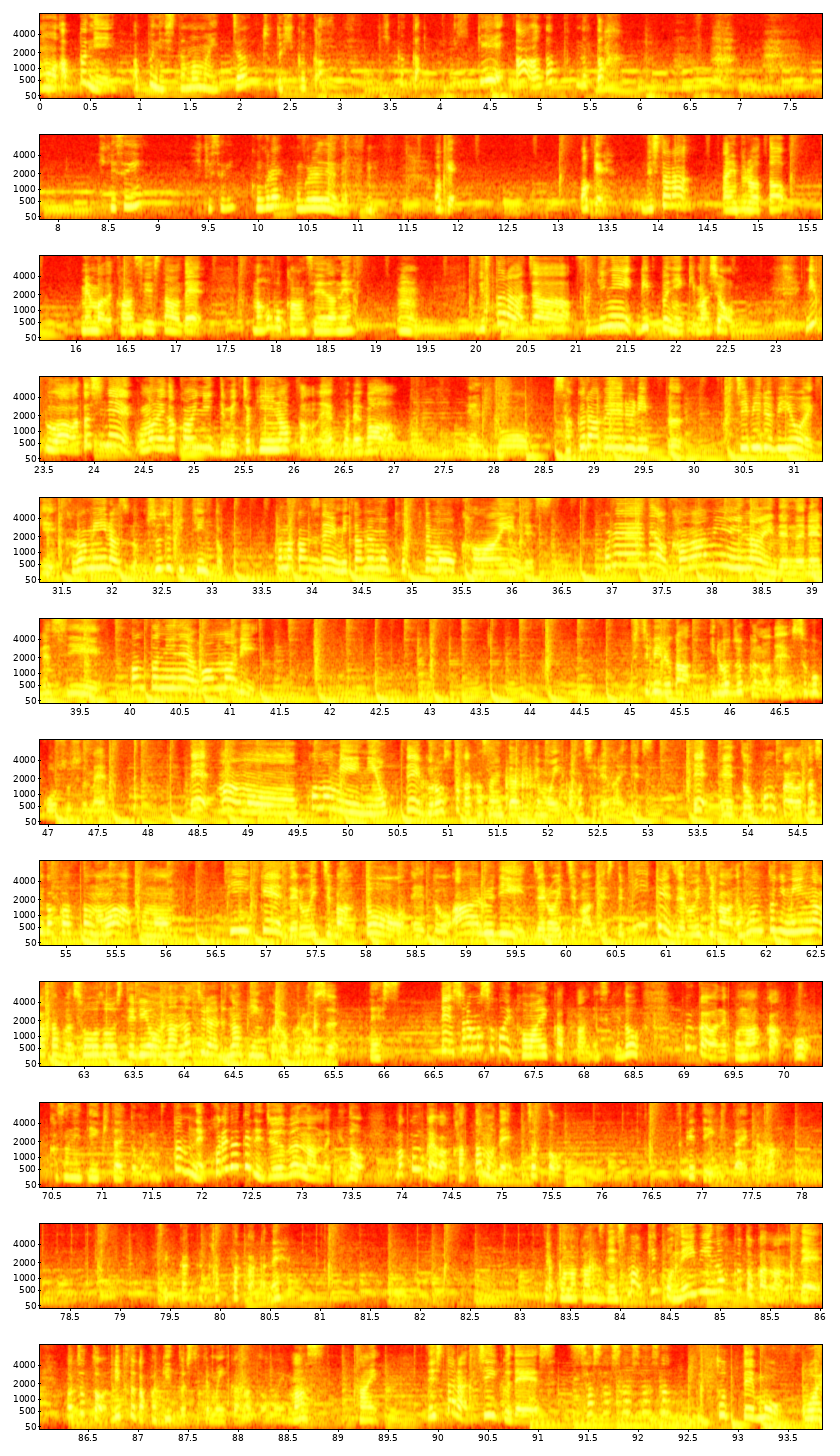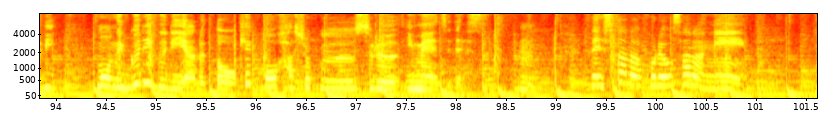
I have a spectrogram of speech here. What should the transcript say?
もうアップにアップにしたままいっちゃう？ちょっと引くか。引くか。引け。あアップになった。引きすぎ？引きすぎ？こんぐらい？こんぐらいだよね。うん。OKOK、OK OK、でしたらアイブロウと目まで完成したのでまあほぼ完成だね。うん。でしたらじゃあ先にリップに行きましょう。リップは私ねこの間買いに行ってめっちゃ気になったのね。これがえっ、ー、と桜ベールリップ唇美容液鏡いらずの薄付きティント。こんな感じで見た目もとっても可愛いんです。これでは鏡見ないで塗れるし本当にねほんのり唇が色づくのですごくおすすめ。でまああのー、好みによってグロスとか重ねてあげてもいいかもしれないです。で、えーと今回私が買ったのはこの PK01 番と,、えーと、RD01 番です。で PK01 番はね本当にみんなが多分想像してるようなナチュラルなピンクのグロスです。でそれもすごい可愛かったんですけど今回はねこの赤を重ねていきたいと思います。多分ねこれだけで十分なんだけど、まあ、今回は買ったのでちょっとつけていきたいかな。せっかく買ったからね。でこんな感じです。まあ結構ネイビーの服とかなので、まあ、ちょっとリップがパキッとしててもいいかなと思います。はい。でしたらチークです。さささささって取ってもう終わり。もうねグリグリやると結構発色するイメージです。うん。でしたらこれをさらに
